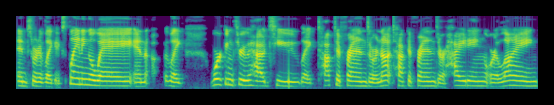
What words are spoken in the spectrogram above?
and sort of like explaining away and like working through how to like talk to friends or not talk to friends or hiding or lying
